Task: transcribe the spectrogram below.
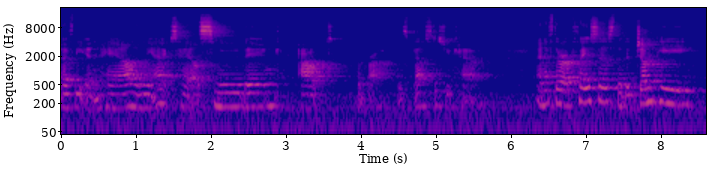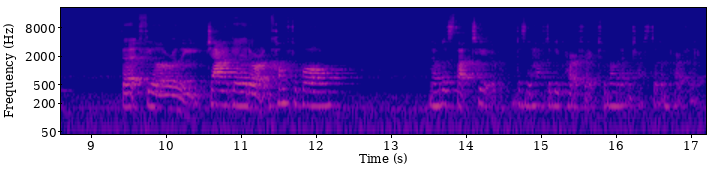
of the inhale and the exhale, smoothing out the breath as best as you can. And if there are places that are jumpy, that feel really jagged or uncomfortable, notice that too. It doesn't have to be perfect. We're not interested in perfect.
